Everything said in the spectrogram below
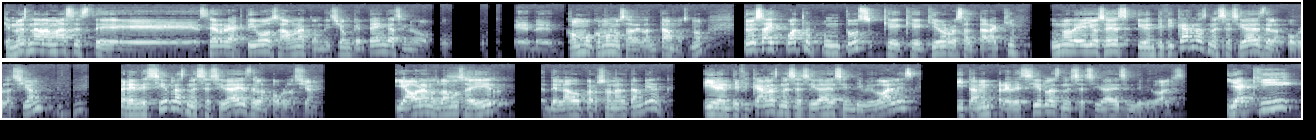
Que no es nada más este, ser reactivos a una condición que tenga, sino eh, cómo, cómo, nos adelantamos, ¿no? Entonces, hay cuatro puntos que, quiero resaltar aquí. Uno de ellos es identificar las necesidades de la población predecir las necesidades de la población. Y ahora nos vamos a ir del lado personal también. Identificar las necesidades individuales y también predecir las necesidades individuales. Y aquí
